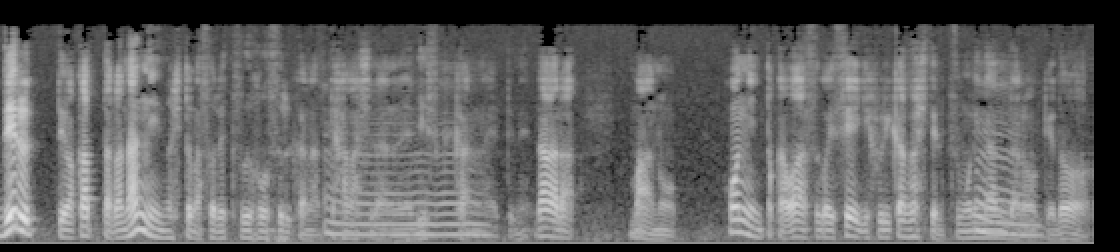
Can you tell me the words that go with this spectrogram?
出るって分かったら何人の人がそれ通報するかなって話なのねうん。リスク考えてね。だからまああの本人とかはすごい正義振りかざしてるつもりなんだろうけど、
